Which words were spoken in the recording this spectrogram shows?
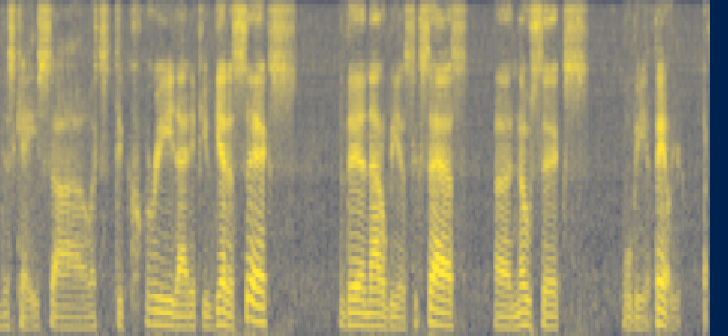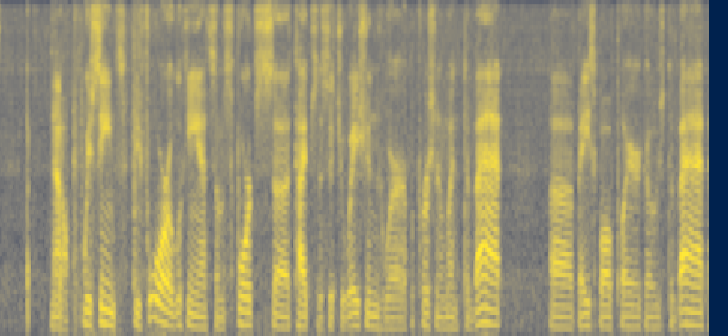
In this case, uh, let's decree that if you get a 6, then that'll be a success. Uh, no 6 will be a failure. Now, we've seen before looking at some sports uh, types of situations where if a person went to bat, a baseball player goes to bat,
